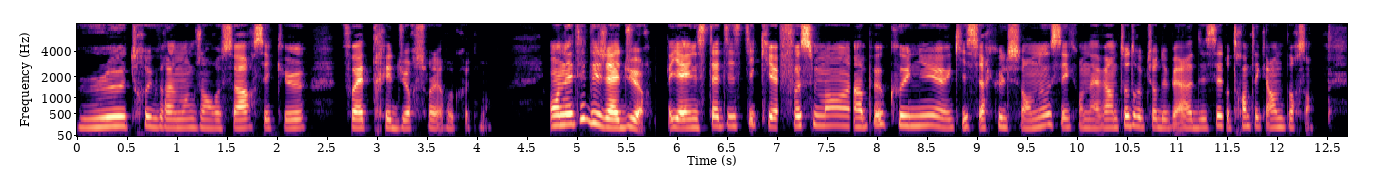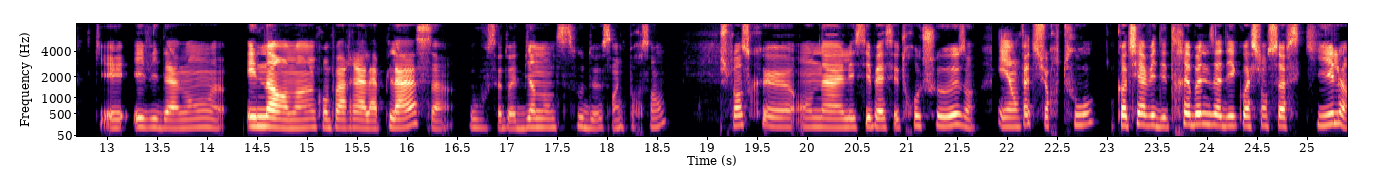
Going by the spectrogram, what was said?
le truc vraiment que j'en ressors, c'est que faut être très dur sur les recrutements. On était déjà dur. Il y a une statistique faussement un peu connue euh, qui circule sur nous, c'est qu'on avait un taux de rupture de période d'essai de 30 et 40% qui est évidemment euh, énorme hein, comparé à la place, où ça doit être bien en dessous de 5%. Je pense qu'on a laissé passer trop de choses. Et en fait, surtout, quand il y avait des très bonnes adéquations soft skills,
